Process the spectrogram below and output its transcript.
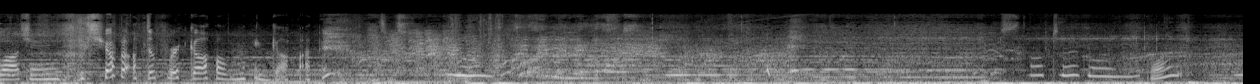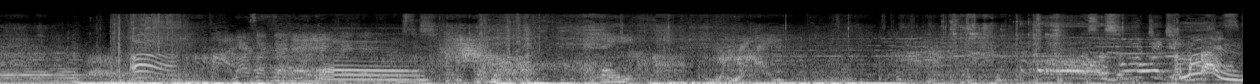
watching. Shut up, the frick. Oh my god. Come on!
